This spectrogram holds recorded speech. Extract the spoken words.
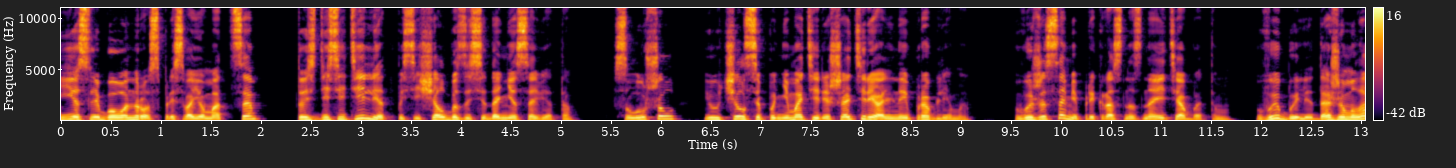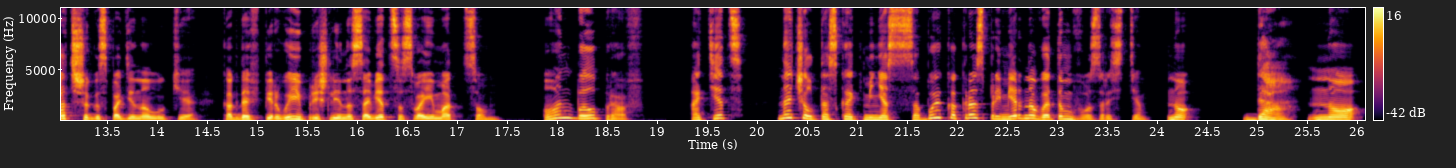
Если бы он рос при своем отце, то с десяти лет посещал бы заседания совета, слушал и учился понимать и решать реальные проблемы. Вы же сами прекрасно знаете об этом. Вы были даже младше господина Лукия, когда впервые пришли на совет со своим отцом. Он был прав. Отец начал таскать меня с собой как раз примерно в этом возрасте. Но... Да, но...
